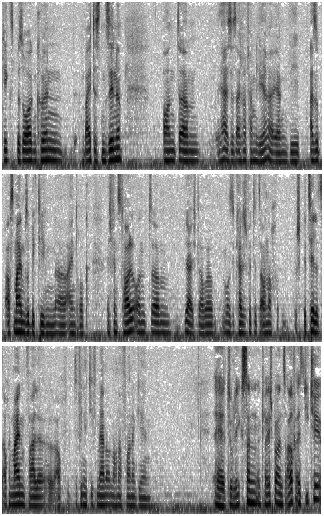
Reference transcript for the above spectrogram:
Gigs besorgen können, im weitesten Sinne. Und ähm, ja, es ist einfach familiärer irgendwie. Also aus meinem subjektiven äh, Eindruck. Ich finde es toll und ähm, ja, ich glaube, musikalisch wird jetzt auch noch, speziell jetzt auch in meinem Falle, auch definitiv mehr noch nach vorne gehen. Äh, du legst dann gleich bei uns auf als DJ.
